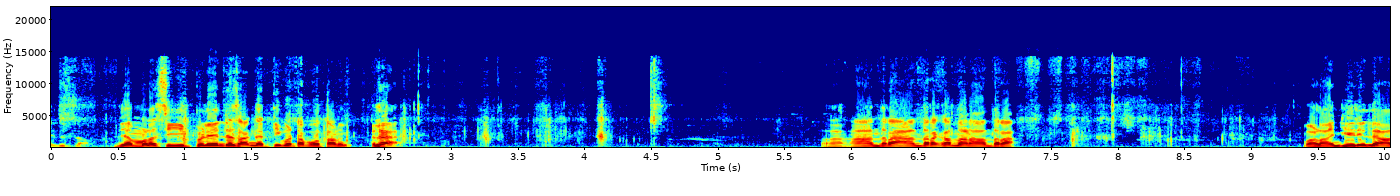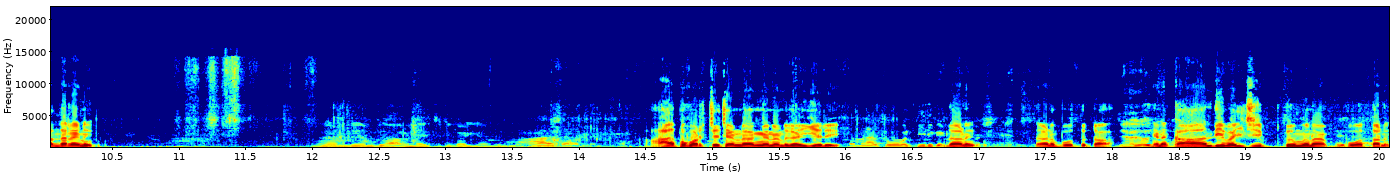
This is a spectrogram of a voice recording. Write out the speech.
ഇത് നമ്മളെ സീപ്പിളിന്റെ സംഘത്തിൽപ്പെട്ട പോത്താണ് അല്ലേ ആ ആന്ധ്ര ആന്ധ്ര കന്നാണ് ആന്ധ്ര വളാഞ്ചേരി അല്ല ആന്ധ്രയാണ് ആ ഇപ്പൊ കുറച്ച് വെച്ചാണ്ട് അങ്ങനെ കഴിക്കലേ ഇതാണ് ഇതാണ് പോത്തിട്ടാ ഇങ്ങനെ കാന്തി വലിച്ച് തിന്നണ പോത്താണ്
